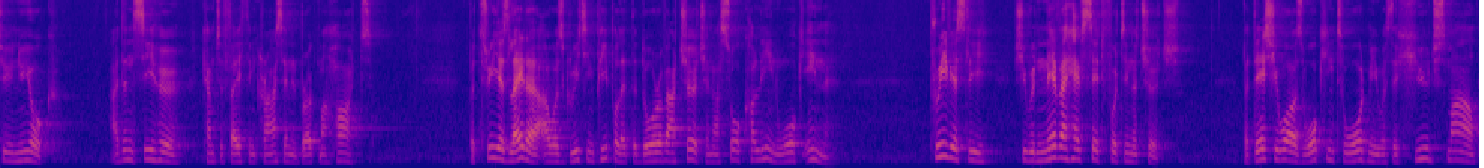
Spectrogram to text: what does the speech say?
to New York. I didn't see her come to faith in Christ and it broke my heart. But three years later, I was greeting people at the door of our church and I saw Colleen walk in. Previously, she would never have set foot in a church. But there she was, walking toward me with a huge smile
